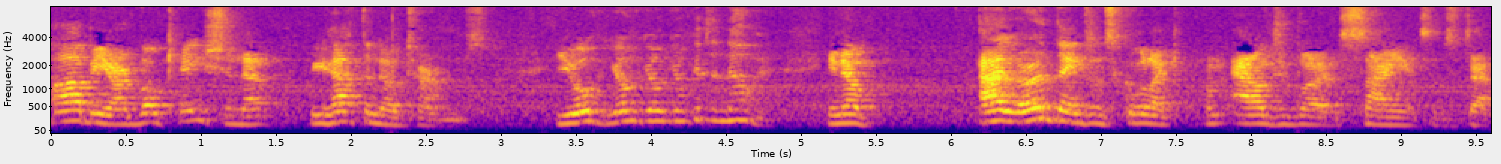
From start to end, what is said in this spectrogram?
hobby or vocation that you have to know terms. You'll, you'll, you'll, you'll get to know it. You know, I learned things in school like from algebra and science and stuff.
